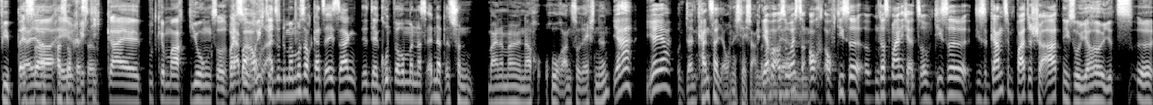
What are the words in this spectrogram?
viel besser, Ja, ja, passt ey, auch besser. richtig geil, gut gemacht, Jungs. Weißt ja, aber auch, richtig, also man muss auch ganz ehrlich sagen, der Grund, warum man das ändert, ist schon meiner Meinung nach hoch anzurechnen. ja, ja, ja. Und dann kann es halt auch nicht schlecht angenommen Ja, aber also, werden. weißt du, auch auf diese, das meine ich, als auf diese, diese ganz sympathische Art, nicht so, ja, jetzt äh,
